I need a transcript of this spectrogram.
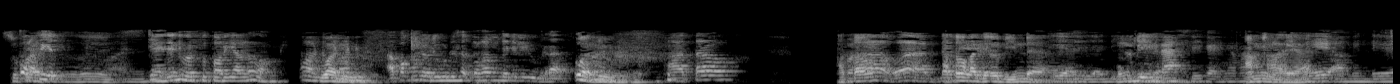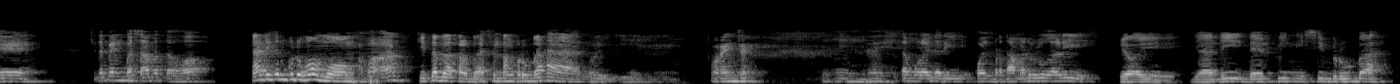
Covid. Ya, Anjing. jadi baru tutorial doang. nih. Waduh. Waduh. Apakah 2021 akan menjadi lebih berat? Waduh. Atau Atau wah, atau akan jadi lebih indah. Iya, jadi. Mungkin Lebih ya. indah sih kayaknya. Amin lah ya. deh, amin deh. Kita pengen bahas apa toh? Tadi kan gua udah ngomong. Apaan? Kita bakal bahas tentang perubahan. Oh iya. Power Ranger. Eh. Kita mulai dari poin pertama dulu kali. Yoi. Jadi definisi berubah.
